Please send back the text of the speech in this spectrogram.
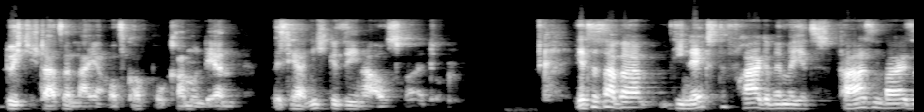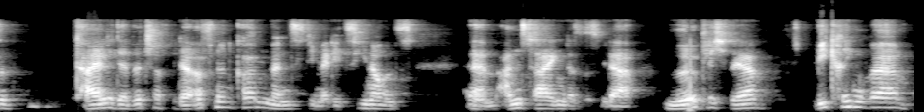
durch die Staatsanleiheaufkaufprogramme und deren bisher nicht gesehene Ausweitung. Jetzt ist aber die nächste Frage, wenn wir jetzt phasenweise Teile der Wirtschaft wieder öffnen können, wenn es die Mediziner uns ähm, anzeigen, dass es wieder möglich wäre, wie kriegen wir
